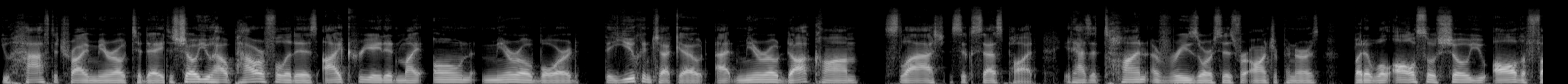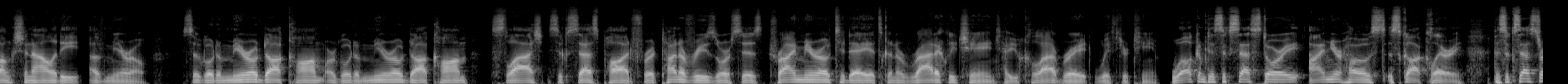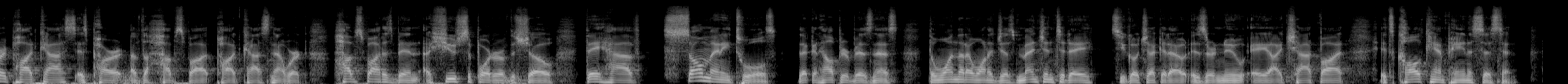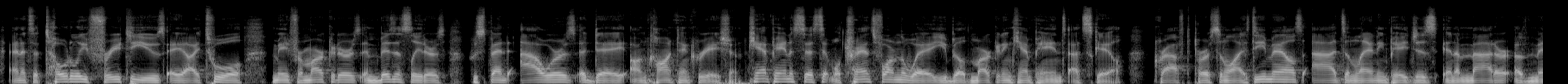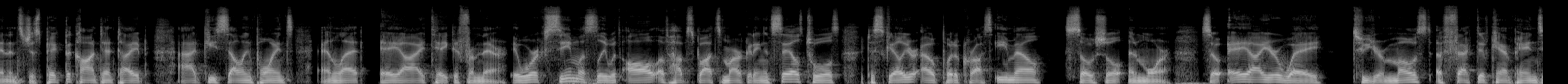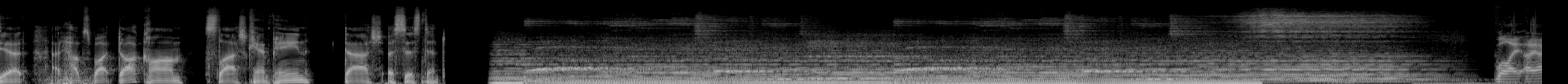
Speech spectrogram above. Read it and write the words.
you have to try Miro today. To show you how powerful it is, I created my own Miro board that you can check out at miro.com slash successpod. It has a ton of resources for entrepreneurs, but it will also show you all the functionality of Miro. So go to Miro.com or go to Miro.com slash successpod for a ton of resources. Try Miro today. It's going to radically change how you collaborate with your team. Welcome to Success Story. I'm your host, Scott Clary. The Success Story podcast is part of the HubSpot podcast network. HubSpot has been a huge supporter of the show. They have so many tools that can help your business. The one that I want to just mention today, so you go check it out, is their new AI chatbot. It's called Campaign Assistant and it's a totally free to use AI tool made for marketers and business leaders who spend hours a day on content creation. Campaign Assistant will transform the way you build marketing campaigns at scale. Craft personalized emails, ads, and landing pages in a matter of minutes. Just pick the content type, add key selling points, and let AI take it from there. It works seamlessly with all of HubSpot's marketing and sales tools to scale your output across email, social, and more. So AI your way to your most effective campaigns yet at HubSpot.com slash campaign dash assistant.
